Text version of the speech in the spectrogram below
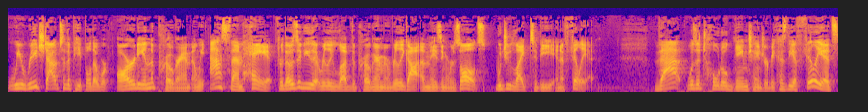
we reached out to the people that were already in the program and we asked them, hey, for those of you that really love the program and really got amazing results, would you like to be an affiliate? That was a total game changer because the affiliates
